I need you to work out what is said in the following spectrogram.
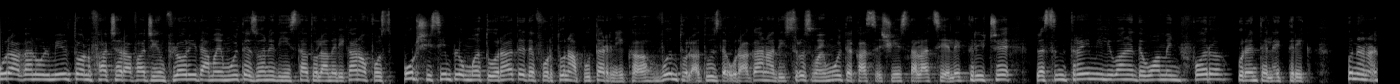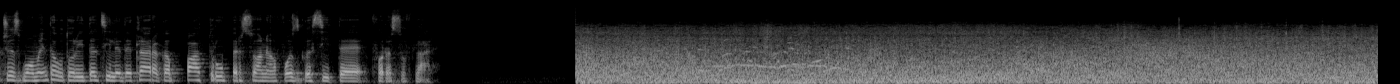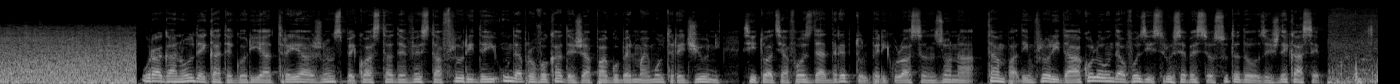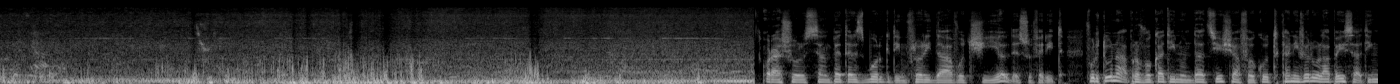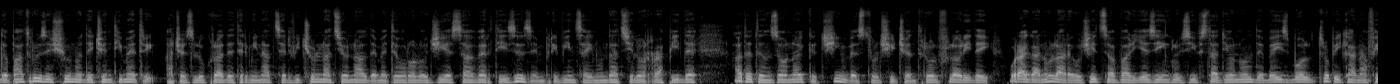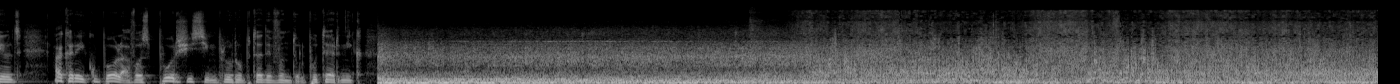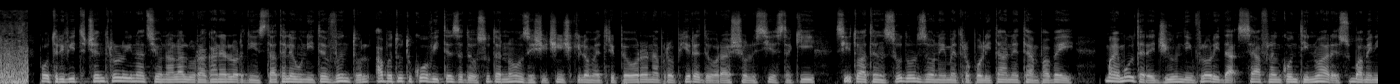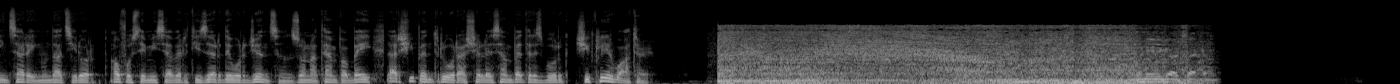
Uraganul Milton face ravagii în Florida. Mai multe zone din statul american au fost pur și simplu măturate de furtuna puternică. Vântul adus de uragan a distrus mai multe case și instalații electrice, lăsând 3 milioane de oameni fără curent electric. Până în acest moment, autoritățile declară că patru persoane au fost găsite fără suflare. Uraganul de categoria 3 a ajuns pe coasta de vest a Floridei, unde a provocat deja pagube în mai multe regiuni. Situația a fost de-a dreptul periculoasă în zona Tampa din Florida, acolo unde au fost distruse peste 120 de case. Orașul St. Petersburg din Florida a avut și el de suferit. Furtuna a provocat inundații și a făcut ca nivelul apei să atingă 41 de centimetri. Acest lucru a determinat Serviciul Național de Meteorologie să avertizeze în privința inundațiilor rapide, atât în zonă cât și în vestul și centrul Floridei. Uraganul a reușit să avarieze inclusiv stadionul de baseball Tropicana Field, a cărei cupolă a fost pur și simplu ruptă de vântul puternic. Potrivit Centrului Național al Uraganelor din Statele Unite, vântul a bătut cu o viteză de 195 km pe oră în apropiere de orașul Siesta Key, situat în sudul zonei metropolitane Tampa Bay. Mai multe regiuni din Florida se află în continuare sub amenințarea inundațiilor. Au fost emise avertizări de urgență în zona Tampa Bay, dar și pentru orașele St. Petersburg și Clearwater. We need to go check on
